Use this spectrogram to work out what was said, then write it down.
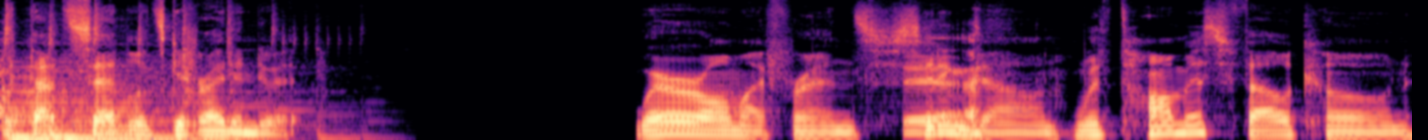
With that said, let's get right into it. Where are all my friends? Sitting Yeah. down with Thomas Falcone,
